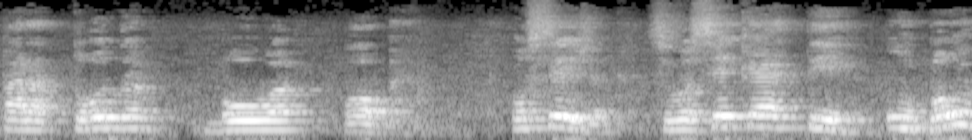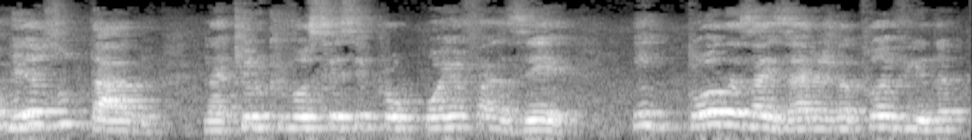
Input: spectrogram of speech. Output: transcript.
para toda boa obra. Ou seja, se você quer ter um bom resultado naquilo que você se propõe a fazer em todas as áreas da tua vida,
